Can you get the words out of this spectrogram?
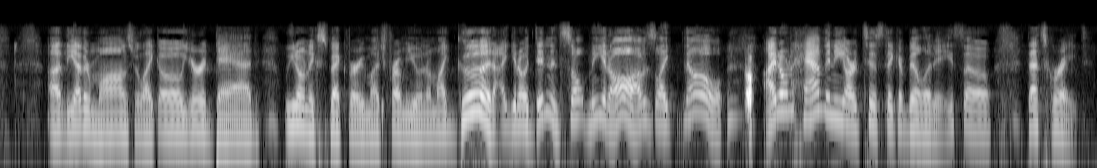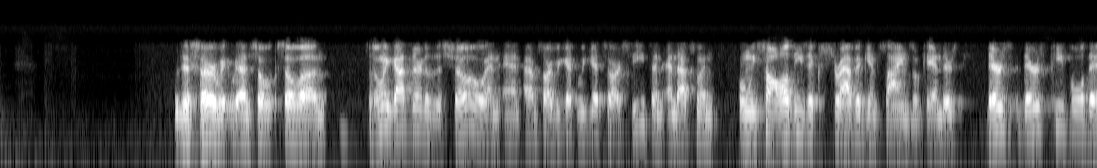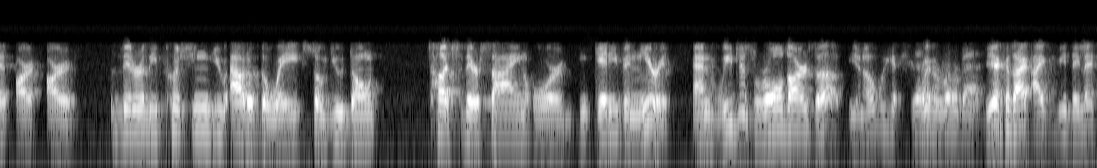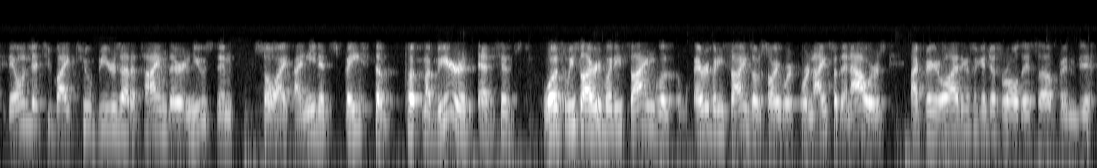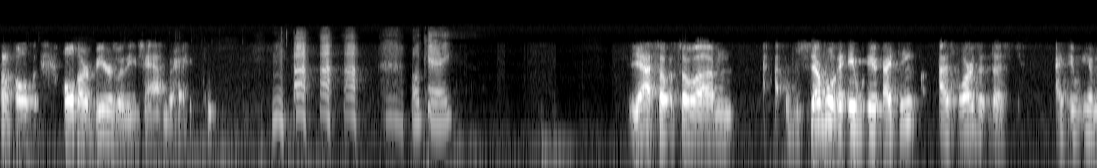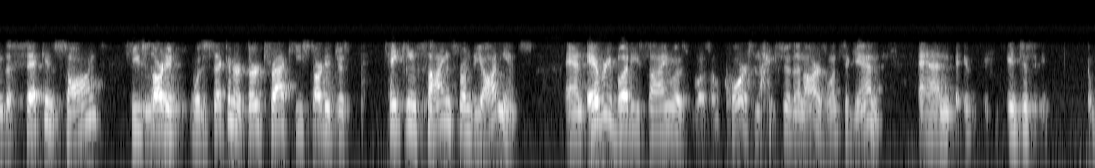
Uh, the other moms are like, "Oh, you're a dad. We don't expect very much from you." And I'm like, "Good. I, you know, it didn't insult me at all. I was like, no, Oh. I don't have any artistic ability, so that's great." Yes, sir. We, and so so um so when we got there to the show and and I'm sorry, we get we get to our seats and and that's when when we saw all these extravagant signs, okay? And there's there's there's people that are are literally pushing you out of the way so you don't touch their sign or get even near it. And we just rolled ours up, you know. We get They're in a rubber band. yeah, because I, I mean, they let they only let you buy two beers at a time there in Houston, so I, I needed space to put my beer. And since once we saw everybody's sign was everybody's signs, I'm sorry, were, were nicer than ours. I figured, well, I guess we can just roll this up and you know, hold hold our beers with each hand, right? okay. Yeah, so so um, several. It, it, I think as far as the, the I even the second song, he mm-hmm. started was the second or third track. He started just taking signs from the audience, and everybody's sign was was of course nicer than ours once again, and it, it just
